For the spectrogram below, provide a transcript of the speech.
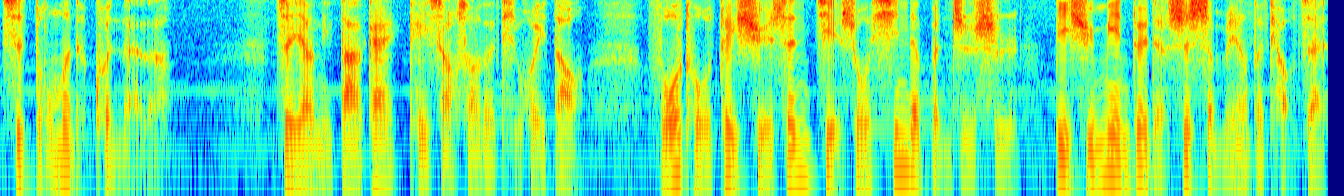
是多么的困难啊！这样，你大概可以稍稍的体会到，佛陀对学生解说新的本质时，必须面对的是什么样的挑战。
